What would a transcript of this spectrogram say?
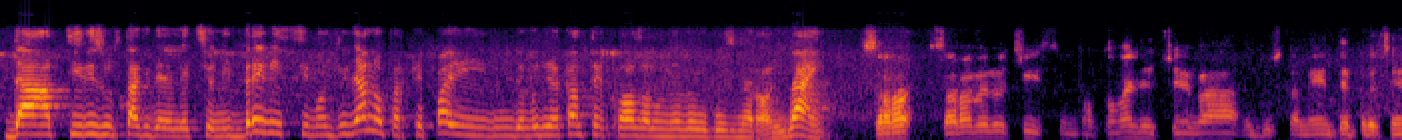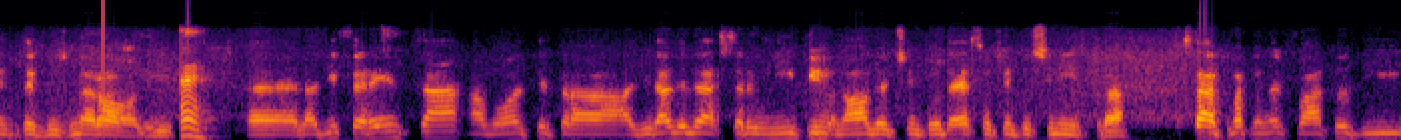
dati, risultati delle elezioni. Brevissimo Giuliano perché poi devo dire tante cose all'onorevole Gusmeroli, vai. Sarò, sarò, velocissimo, come diceva giustamente il presidente Gusmeroli, eh. Eh, la differenza a volte tra, al di là dell'essere uniti o no, del centrodestra o centrosinistra, sta proprio nel fatto di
